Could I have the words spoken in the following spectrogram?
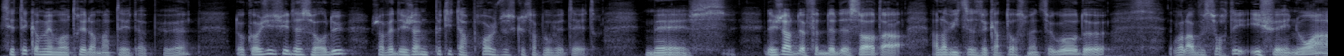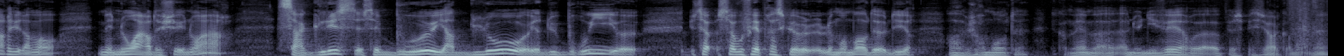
c'était quand même entré dans ma tête un peu. hein. Donc, quand j'y suis descendu, j'avais déjà une petite approche de ce que ça pouvait être. Mais déjà, le fait de descendre à, à la vitesse de 14 mètres secondes, voilà, vous sortez, il fait noir, évidemment, mais noir de chez noir. Ça glisse, c'est boueux, il y a de l'eau, il y a du bruit. euh, ça, vous fait presque le moment de dire Oh, je remonte. hein. C'est quand même un, un univers euh, un peu spécial, quand même. hein.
